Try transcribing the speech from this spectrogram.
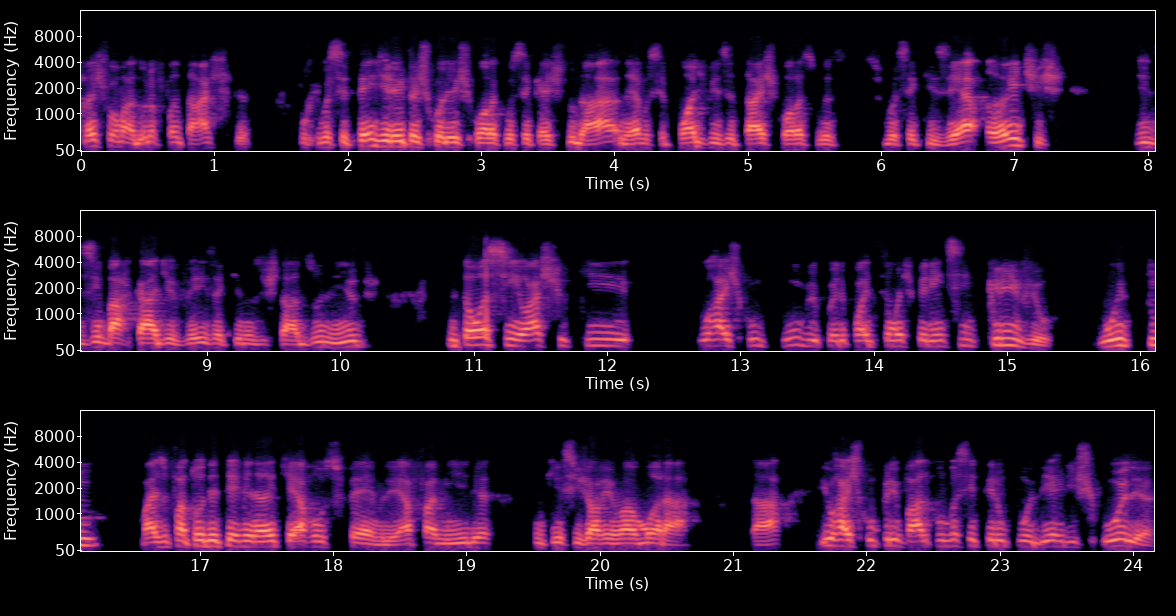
transformadora, fantástica, porque você tem direito a escolher a escola que você quer estudar, né? Você pode visitar a escola se você, se você quiser, antes de desembarcar de vez aqui nos Estados Unidos. Então, assim, eu acho que o high school público ele pode ser uma experiência incrível, muito mas o fator determinante é a host family, é a família com que esse jovem vai morar, tá? E o high school privado, por você ter o poder de escolha,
